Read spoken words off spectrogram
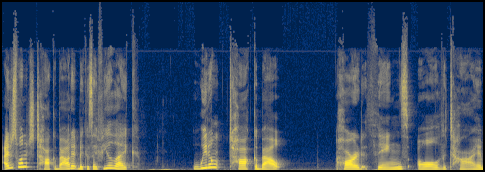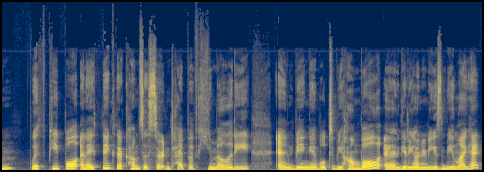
I just wanted to talk about it because I feel like we don't talk about hard things all the time with people. And I think there comes a certain type of humility and being able to be humble and getting on your knees and being like, hey,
